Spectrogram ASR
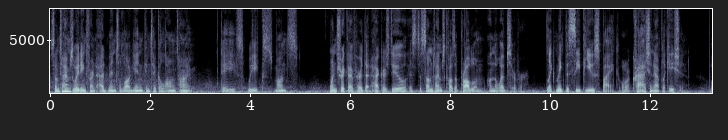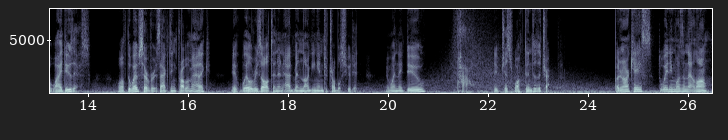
Sometimes waiting for an admin to log in can take a long time days, weeks, months. One trick I've heard that hackers do is to sometimes cause a problem on the web server, like make the CPU spike or crash an application. But why do this? Well, if the web server is acting problematic, it will result in an admin logging in to troubleshoot it. And when they do, pow, they've just walked into the trap. But in our case, the waiting wasn't that long.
